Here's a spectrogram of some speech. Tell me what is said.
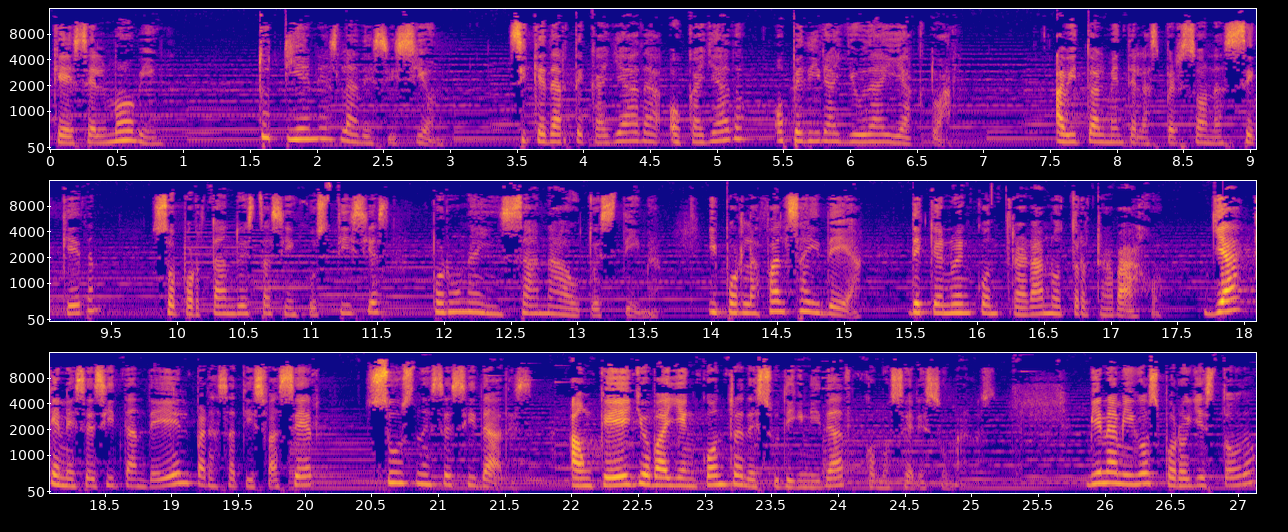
que es el mobbing. Tú tienes la decisión si quedarte callada o callado o pedir ayuda y actuar. Habitualmente las personas se quedan soportando estas injusticias por una insana autoestima y por la falsa idea de que no encontrarán otro trabajo, ya que necesitan de él para satisfacer sus necesidades, aunque ello vaya en contra de su dignidad como seres humanos. Bien amigos, por hoy es todo.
